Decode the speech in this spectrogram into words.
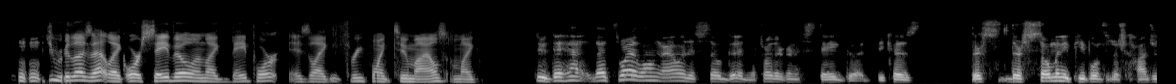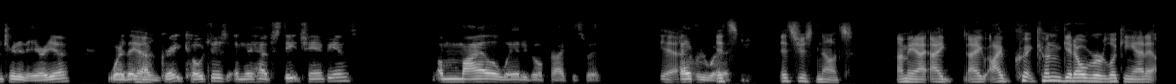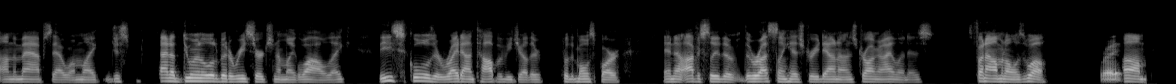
you realize that? Like, or Sayville and like Bayport is like 3.2 miles. I'm like, dude, they have that's why Long Island is so good. And that's why they're going to stay good because there's there's so many people in such a concentrated area where they yeah. have great coaches and they have state champions a mile away to go practice with. Yeah, everywhere. It's it's just nuts. I mean, I I I couldn't get over looking at it on the maps. That I'm like just kind of doing a little bit of research, and I'm like, wow, like these schools are right on top of each other for the most part. And obviously, the the wrestling history down on Strong Island is phenomenal as well. Right. Um,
